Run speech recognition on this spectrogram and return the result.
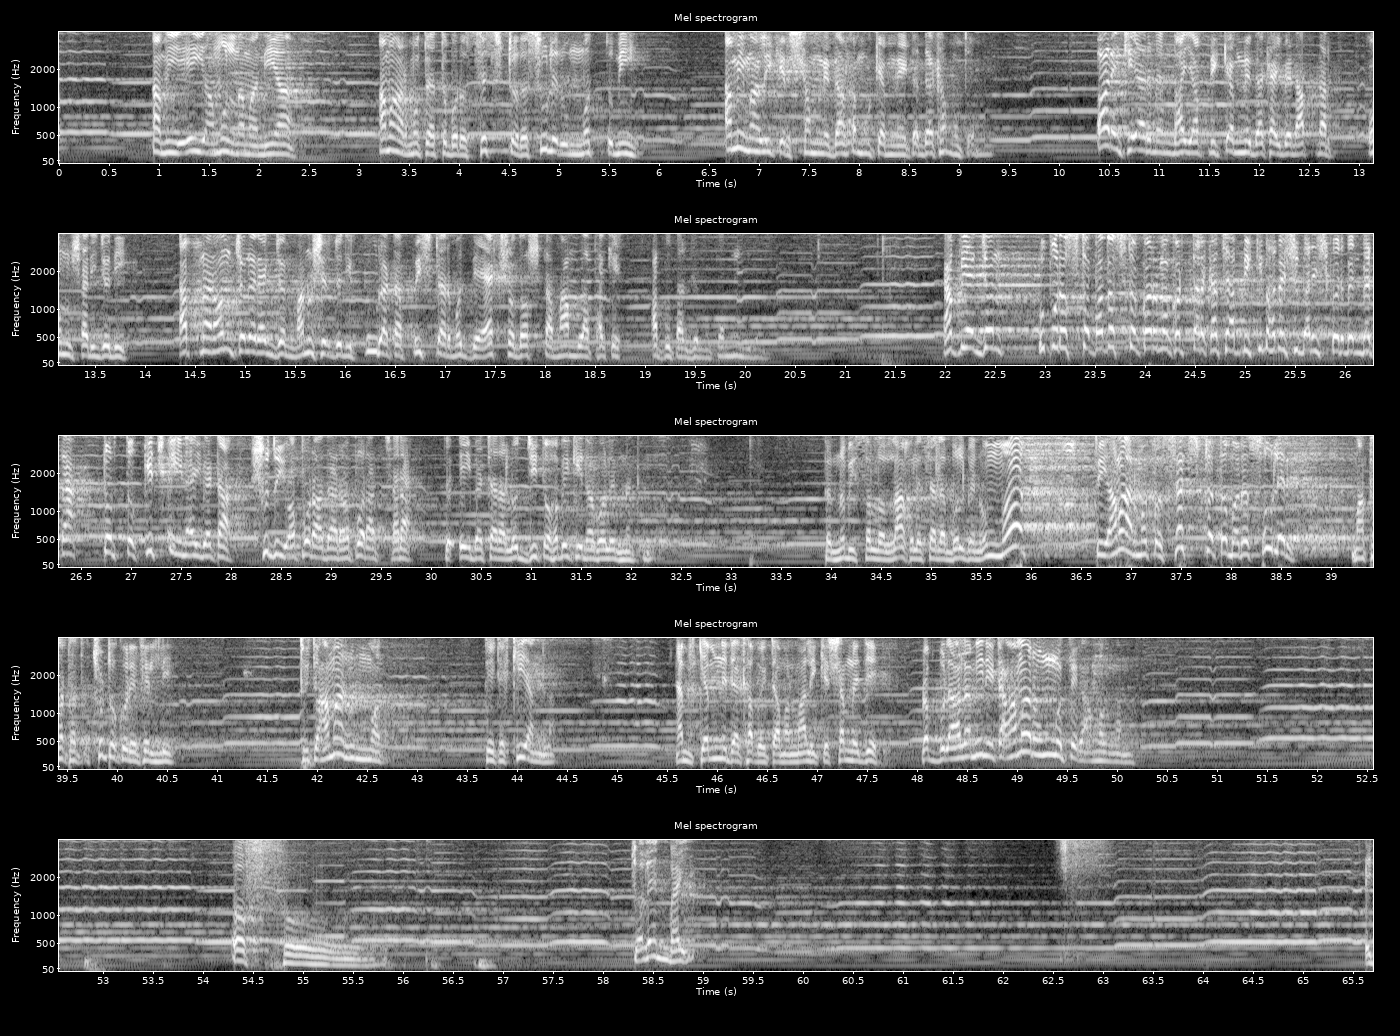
আমি এই আমল নামা নিয়া, আমার মতো এত বড় শ্রেষ্ঠ রসুলের উম্মত তুমি আমি মালিকের সামনে দাঁড়ামো কেমনে? এটা দেখামো কেমনে? আরে চেয়ারম্যান ভাই, আপনি কেমনে দেখাইবেন? আপনার অনুসারী যদি, আপনার অঞ্চলের একজন মানুষের যদি পুরাটা পৃষ্ঠার মধ্যে একশো দশটা মামলা থাকে, আপনি তার জন্য কেমনে নেবেন আপনি একজন উপরস্থ পদস্থ কর্মকর্তার কাছে আপনি কীভাবে সুপারিশ করবেন বেটা? তোর তো কিছুই নাই বেটা, শুধুই অপরাধ আর অপরাধ ছাড়া। তো এই বেচারা লজ্জিত হবে কি না বলেন না কেন? নবী সাল্লাহ সাল্লাম বলবেন, উম্মত! তুই আমার মতো শ্রেষ্ঠতম রসুলের মাথাটা তো ছোট করে ফেললি। তুই তো আমার উম্মত। তুই এটা কি আনলাম আমি কেমনে দেখাবো এটা আমার মালিকের সামনে যে রব্বুল আলমিন এটা আমার উন্মতের আমল নামা। চলেন ভাই।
